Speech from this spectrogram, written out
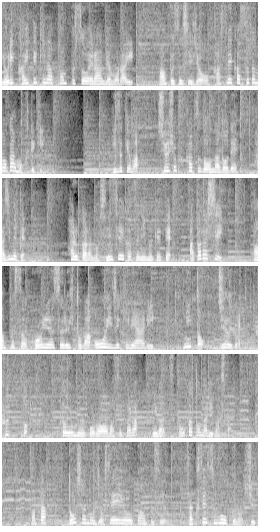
より快適なパンプスを選んでもらいパンプス市場を活性化するのが目的。日付は就職活動などで初めて春からの新生活に向けて新しいパンプスを購入する人が多い時期であり2と10でフットと読む語呂合わせから2月10日となりました。また同社の女性用パンプスサクセスウォークの出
